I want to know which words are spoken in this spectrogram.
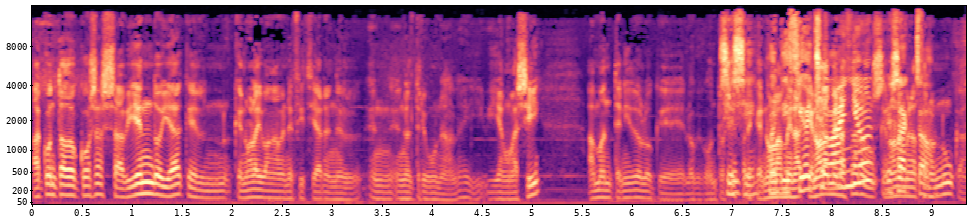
Ha contado cosas sabiendo ya que, que no la iban a beneficiar en el, en, el tribunal ¿eh? y, aún así ha mantenido lo que lo que contó siempre, que no, la, que no la amenazaron, que no la amenazaron nunca.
